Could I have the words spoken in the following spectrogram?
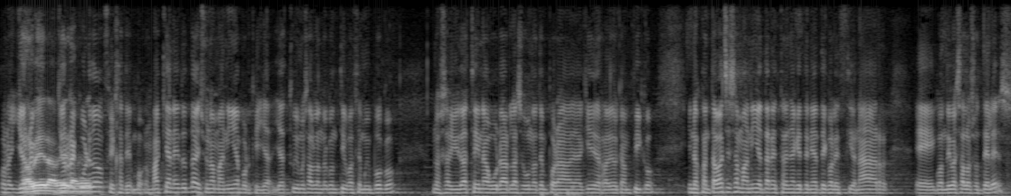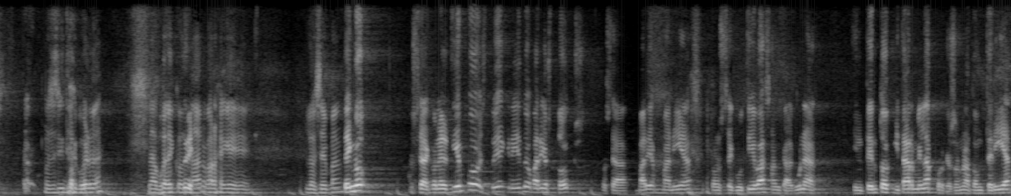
Bueno, yo, rec- ver, yo ver, a recuerdo, fíjate, más que anécdota, es una manía porque ya, ya estuvimos hablando contigo hace muy poco. Nos ayudaste a inaugurar la segunda temporada de aquí, de Radio Campico, y nos contabas esa manía tan extraña que tenías de coleccionar eh, cuando ibas a los hoteles. No sé si te acuerdas. ¿La puedes contar para que lo sepan? Tengo, o sea, con el tiempo estoy adquiriendo varios tocs, o sea, varias manías consecutivas, aunque algunas intento quitármelas porque son una tontería.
